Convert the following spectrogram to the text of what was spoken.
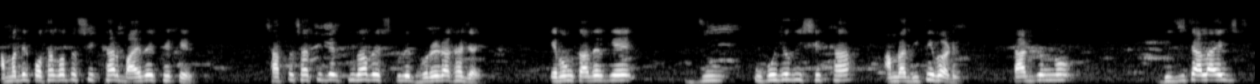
আমাদের প্রথাগত শিক্ষার বাইরে থেকে ছাত্রছাত্রীদের কীভাবে স্কুলে ধরে রাখা যায় এবং তাদেরকে যু- উপযোগী শিক্ষা আমরা দিতে পারি, তার জন্য ডিজিটালাইজড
